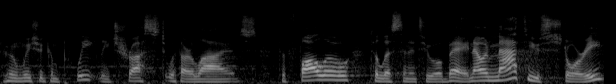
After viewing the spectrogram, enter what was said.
to whom we should completely trust with our lives, to follow, to listen, and to obey. Now, in Matthew's story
